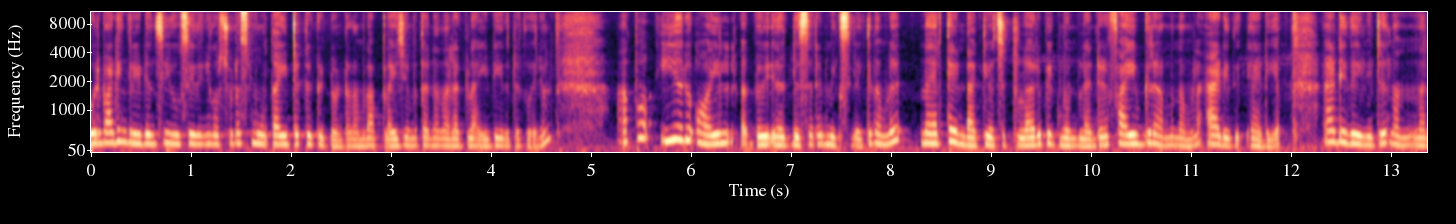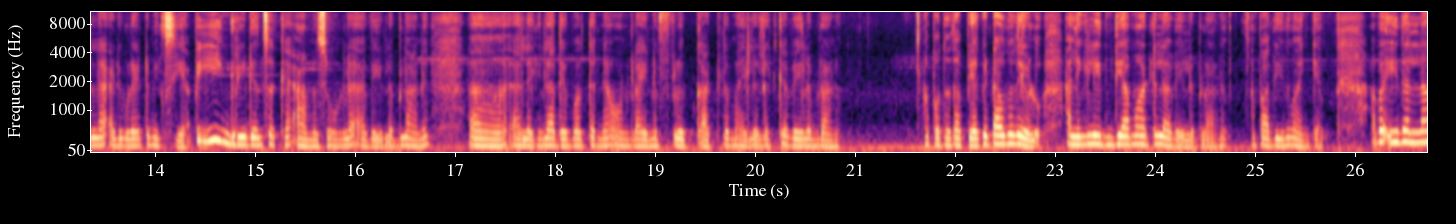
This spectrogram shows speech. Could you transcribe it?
ഒരുപാട് ഇൻഗ്രീഡിയൻസ് യൂസ് ചെയ്ത് കഴിഞ്ഞാൽ കുറച്ചുകൂടെ സ്മൂത്ത് ആയിട്ടൊക്കെ കിട്ടും കേട്ടോ. നമ്മൾ അപ്ലൈ ചെയ്യുമ്പോൾ തന്നെ നല്ല ഗ്ലൈഡ് ചെയ്തിട്ടൊക്കെ വരും. അപ്പോൾ ഈ ഒരു ഓയിൽ ഗ്ലിസറിൻ മിക്സിലേക്ക് നമ്മൾ നേരത്തെ ഉണ്ടാക്കി വെച്ചിട്ടുള്ള ഒരു പിഗ്മെന്റ് ബ്ലെൻഡ് ഒരു ഫൈവ് ഗ്രാം നമ്മൾ ആഡ് ചെയ്ത് ആഡ് ചെയ്യാം. ആഡ് ചെയ്ത് കഴിഞ്ഞിട്ട് നല്ല അടിപൊളിയായിട്ട് മിക്സ് ചെയ്യാം. അപ്പോൾ ഈ ഇൻഗ്രീഡിയൻസ് ഒക്കെ ആമസോണിൽ അവൈലബിൾ ആണ്. അല്ലെങ്കിൽ അതേപോലെ തന്നെ ഓൺലൈൻ ഫ്ലിപ്കാർട്ടിലും അതിലൊക്കെ അവൈലബിൾ ആണ്. അപ്പോൾ ഒന്ന് തപ്പിയാൽ കിട്ടാവുന്നതേ ഉള്ളൂ. അല്ലെങ്കിൽ ഇന്ത്യ മാർട്ടിൽ അവൈലബിൾ ആണ്. അപ്പോൾ അതിൽ നിന്ന് വാങ്ങിക്കാം. അപ്പോൾ ഇതെല്ലാ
